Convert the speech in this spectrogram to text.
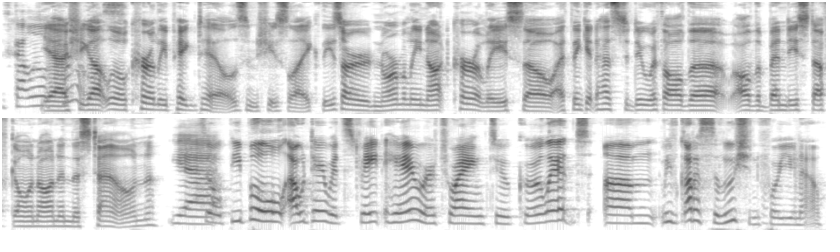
It's got little Yeah, she got little curly pigtails, and she's like, "These are normally not curly, so I think it has to do with all the all the bendy stuff going on in this town." Yeah. So people out there with straight hair who are trying to curl it, um, we've got a solution for you now.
